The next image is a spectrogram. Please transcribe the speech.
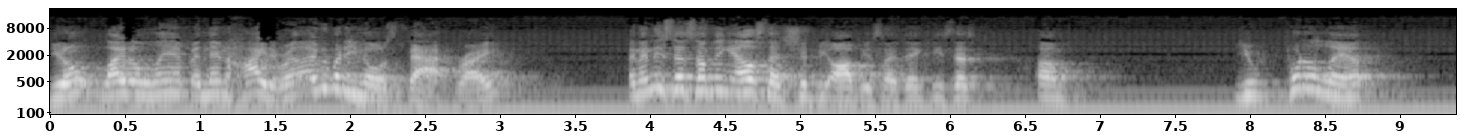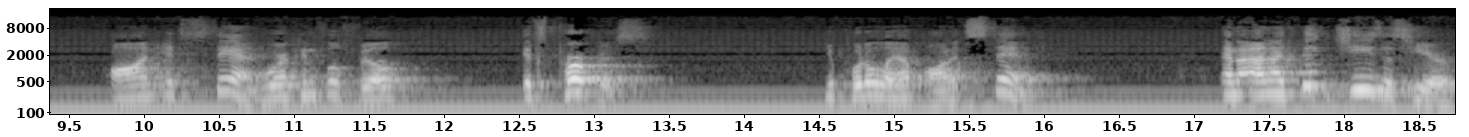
You don't light a lamp and then hide it, right? Everybody knows that, right? And then he says something else that should be obvious, I think. He says, um, you put a lamp on its stand where it can fulfill its purpose. You put a lamp on its stand. And, and I think Jesus here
